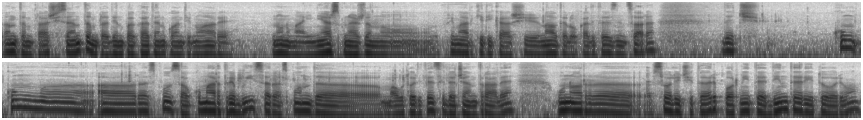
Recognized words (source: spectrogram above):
întâmpla și se întâmplă, din păcate, în continuare, nu numai în Iași, spunea și domnul primar Chirica și în alte localități din țară. Deci, cum, cum uh, a răspuns sau cum ar trebui să răspundă autoritățile centrale unor uh, solicitări pornite din teritoriu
